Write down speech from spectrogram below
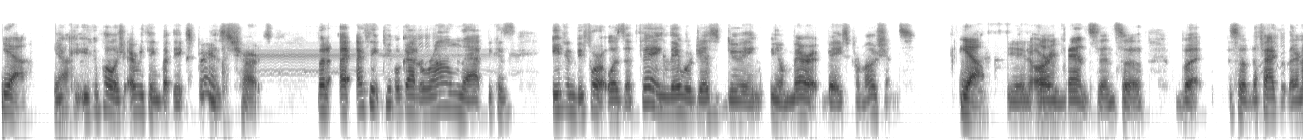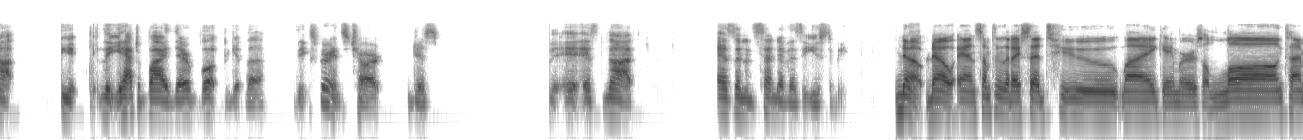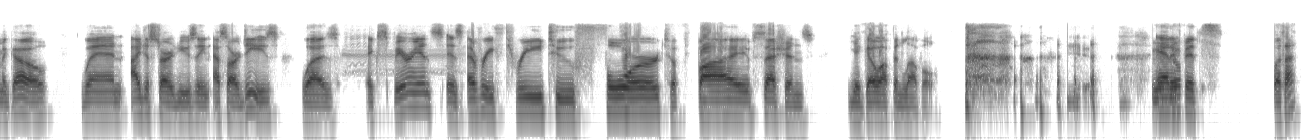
Yeah. You, Yeah. c- you can publish everything but the experience charts. But I, I think people got around that because even before it was a thing, they were just doing, you know, merit based promotions, Yeah. you know, or Yeah. events. And so, but so the fact that they're not, you, that you have to buy their book to get the, the experience chart just, it, it's not as an incentive as it used to be. No, no. And something that I said to my gamers a long time ago when I just started using SRDs was experience is every three to four to five sessions, you go up in level. Yeah. and if it's, what's that?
